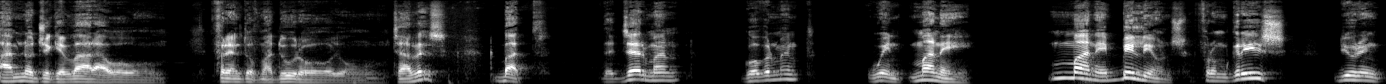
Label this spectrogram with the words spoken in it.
I'm not Che Guevara or friend of Maduro or Chavez. But the German government win money, money, billions from Greece during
